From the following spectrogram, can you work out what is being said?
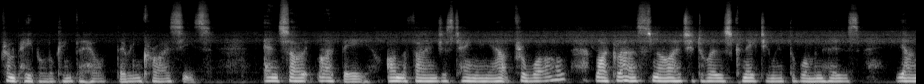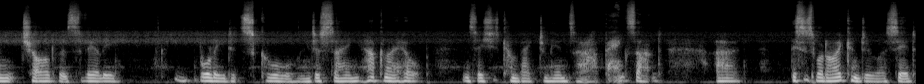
from people looking for help. They're in crises. And so it might be on the phone just hanging out for a while. Like last night, it was connecting with the woman whose young child was severely bullied at school and just saying, How can I help? And so she'd come back to me and say, Oh, thanks, Aunt. Uh, this is what I can do. I said,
